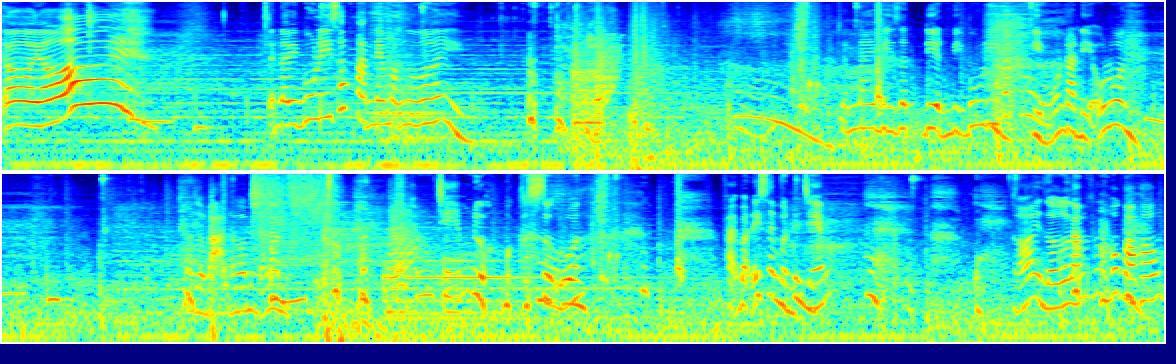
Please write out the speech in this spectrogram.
Trời ơi! Trận này bị bully sắp mặt nè mọi người. Bị giật điện, bị bully các kiểu con đà điểu luôn. Thôi rồi bạn ơi, mình đã làm Không chém được, bực thật sự luôn. Phải bật Excitement để chém. Đó, giờ có dám hút vào không?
